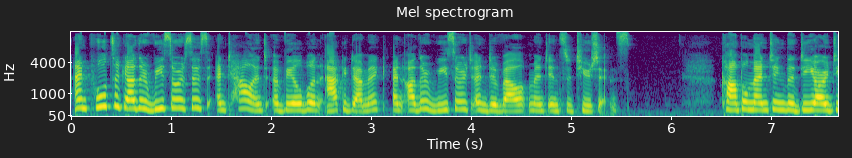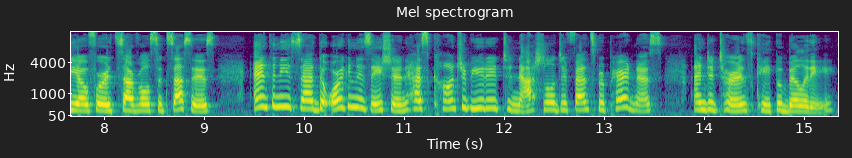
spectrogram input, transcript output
and pull together resources and talent available in academic and other research and development institutions. Complimenting the DRDO for its several successes, Antony said the organization has contributed to national defense preparedness and deterrence capability.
